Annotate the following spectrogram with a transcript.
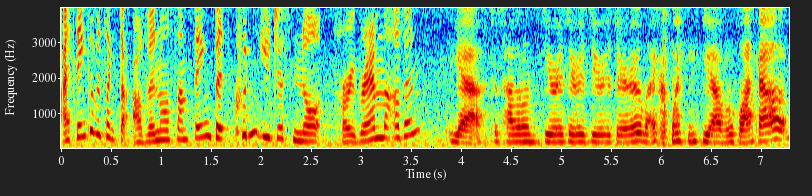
I think it was like the oven or something, but couldn't you just not program the oven? Yeah, just have it on zero zero zero zero, like when you have a blackout.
